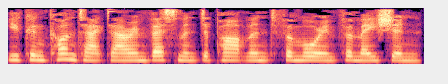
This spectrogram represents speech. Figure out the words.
you can contact our investment department for more information.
